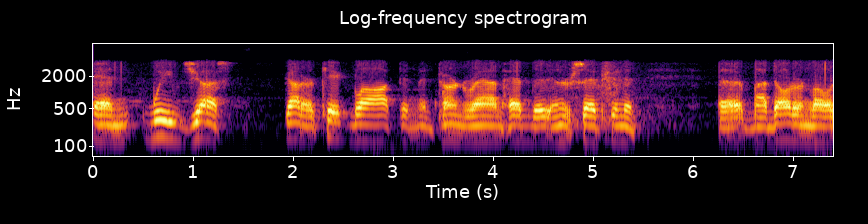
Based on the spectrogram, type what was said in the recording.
and we just got our kick blocked and then turned around, had the interception, and uh, my daughter-in-law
